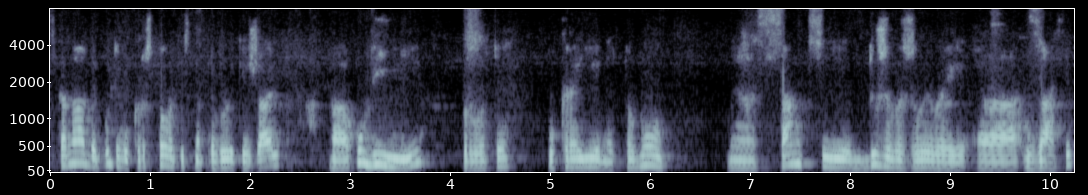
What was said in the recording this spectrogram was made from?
з Канади буде використовуватись на превеликий жаль у війні проти України. Тому е, санкції дуже важливий е, захід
